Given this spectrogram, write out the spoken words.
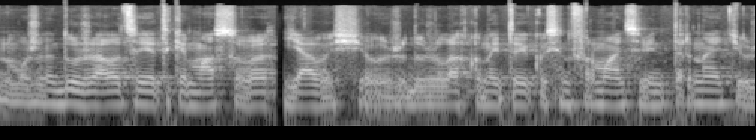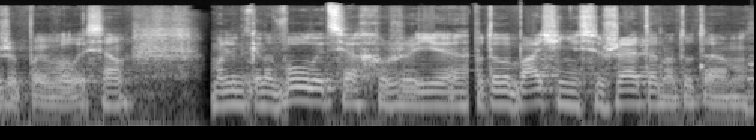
Ну, може, не дуже, але це є таке масове явище. Вже дуже легко знайти якусь інформацію в інтернеті. Вже появилися малюнки на вулицях, вже є по телебаченню сюжети на ту тему.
